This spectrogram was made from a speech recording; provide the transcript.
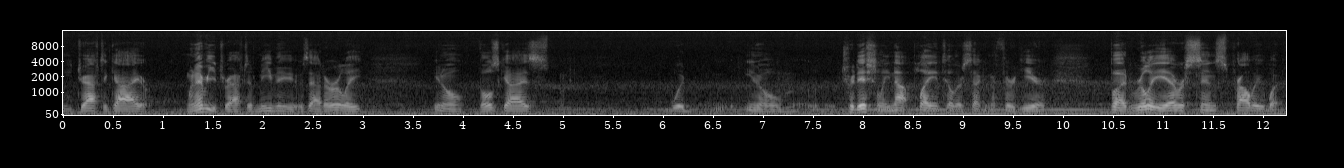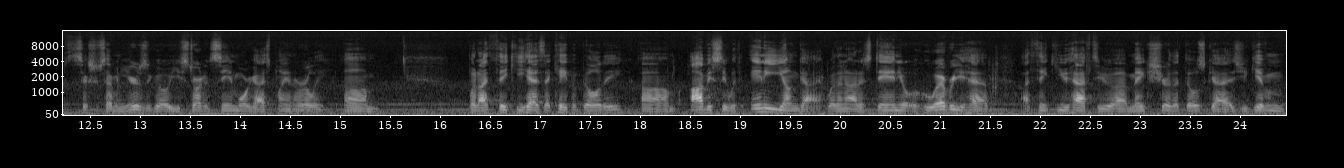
you draft a guy, or whenever you drafted him, even if it was that early, you know, those guys would, you know, traditionally not play until their second or third year. But really, ever since probably what six or seven years ago, you started seeing more guys playing early. Um, but I think he has that capability. Um, obviously, with any young guy, whether or not it's Daniel or whoever you have, I think you have to uh, make sure that those guys you give them,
